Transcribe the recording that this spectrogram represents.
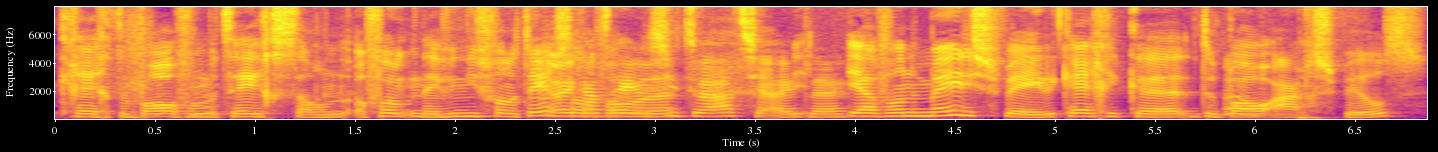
kreeg de bal van mijn tegenstander. Of van, nee, niet van de Oh, ik tegenstander. ga de hele mijn- situatie uitleggen. ja, van de medespeler kreeg ik eh, de bal aangespeeld.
